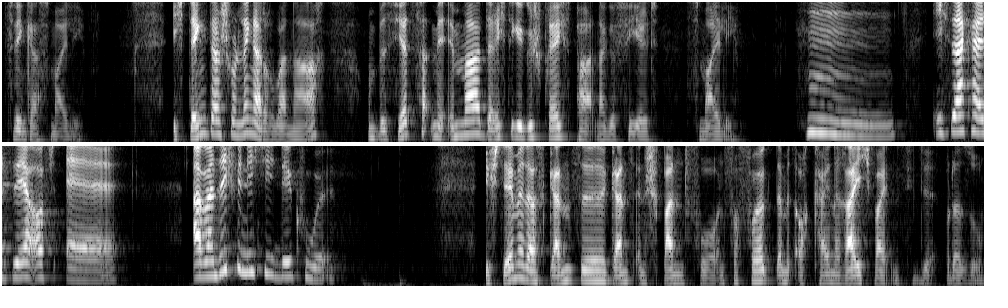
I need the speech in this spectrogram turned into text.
Zwinker Smiley. Ich denke da schon länger drüber nach und bis jetzt hat mir immer der richtige Gesprächspartner gefehlt. Smiley. Hm, ich sag halt sehr oft äh. Aber an sich finde ich die Idee cool. Ich stelle mir das Ganze ganz entspannt vor und verfolge damit auch keine Reichweitenziele oder so.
